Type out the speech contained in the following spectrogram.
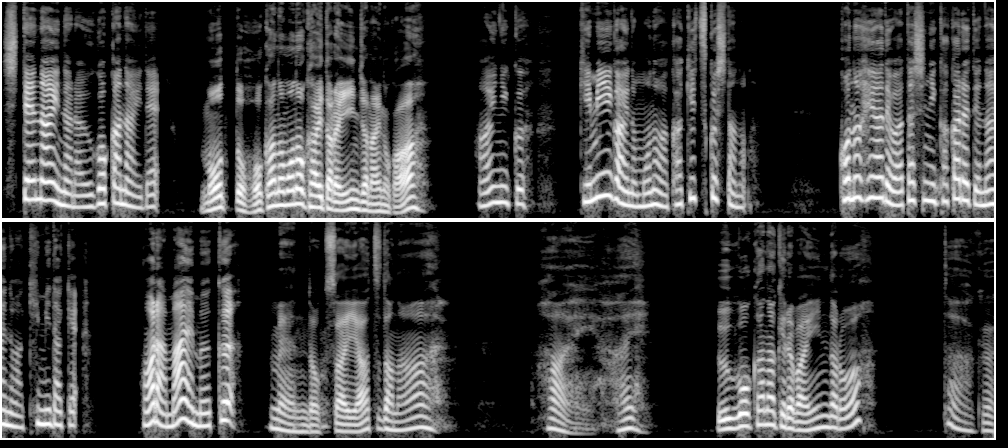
してないなら動かないで。もっと他のもの書いたらいいんじゃないのか？あいにく君以外のものは書き尽くしたの。この部屋で私に書かれてないのは君だけ。ほら前向く。めんどくさいやつだな。はいはい動かなければいいんだろ？ったく。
